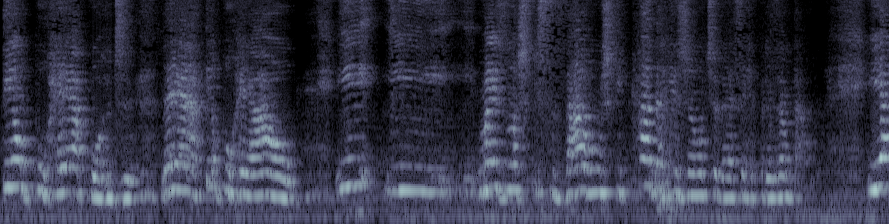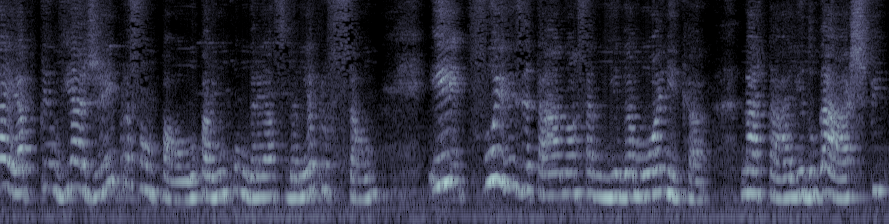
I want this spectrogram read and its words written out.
tempo recorde, né, a tempo real. E, e, mas nós precisávamos que cada região tivesse representada. E à época eu viajei para São Paulo para um congresso da minha profissão e fui visitar a nossa amiga Mônica Natália do GASP,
